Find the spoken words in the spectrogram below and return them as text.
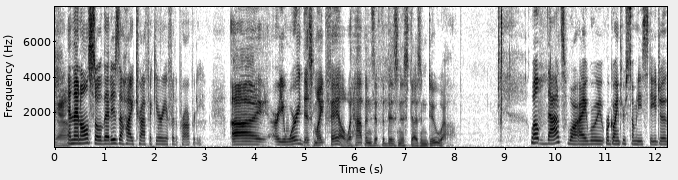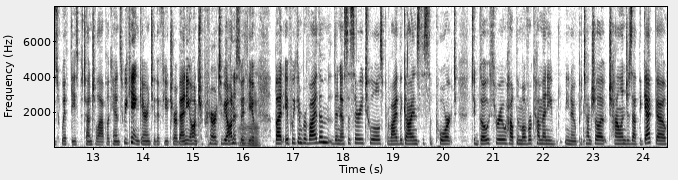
Yeah. And then also that is a high traffic area for the property. Uh, are you worried this might fail? What happens if the business doesn't do well? Well, that's why we're, we're going through so many stages with these potential applicants. We can't guarantee the future of any entrepreneur, to be honest with you. But if we can provide them the necessary tools, provide the guidance, the support to go through, help them overcome any you know potential challenges at the get go,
